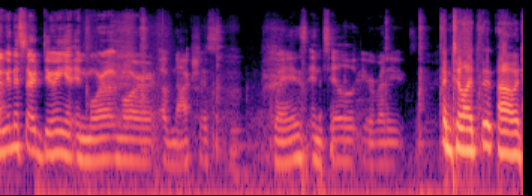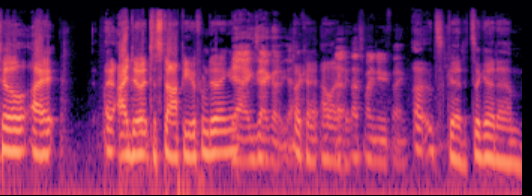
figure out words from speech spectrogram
I'm gonna start doing it in more and more obnoxious ways until you're ready. To do it. until I oh until I I do it to stop you from doing it. Yeah, exactly. Yeah. Okay, I like That- it. that's my new thing. Oh, it's good. It's a good. um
